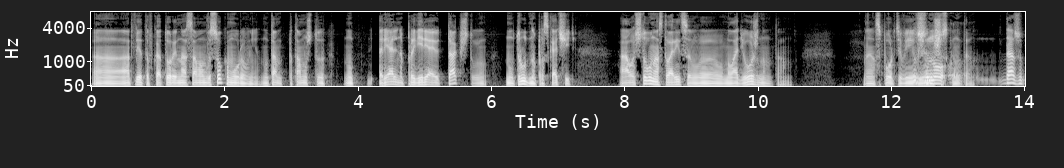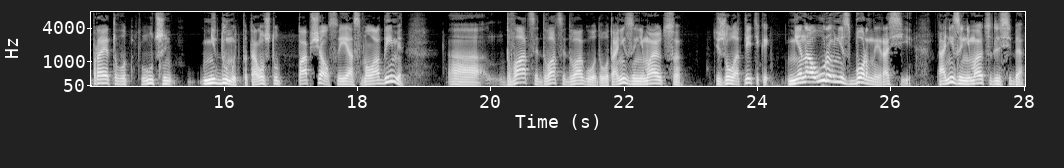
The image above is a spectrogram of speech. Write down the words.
э, атлетов, которые на самом высоком уровне, ну, там, потому что ну, реально проверяют так, что ну, трудно проскочить. А вот что у нас творится в молодежном там, в спорте, в ну, юношеском? Ну, даже про это вот лучше не думать, потому что пообщался я с молодыми, 20-22 а, года. Вот они занимаются тяжелой атлетикой не на уровне сборной России, они занимаются для себя.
